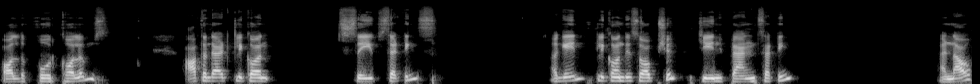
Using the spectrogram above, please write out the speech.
all the four columns after that, click on Save Settings. Again, click on this option, Change Plan Setting. And now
